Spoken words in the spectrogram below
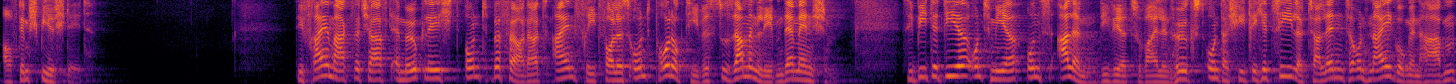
auf dem Spiel steht. Die freie Marktwirtschaft ermöglicht und befördert ein friedvolles und produktives Zusammenleben der Menschen. Sie bietet dir und mir, uns allen, die wir zuweilen höchst unterschiedliche Ziele, Talente und Neigungen haben,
